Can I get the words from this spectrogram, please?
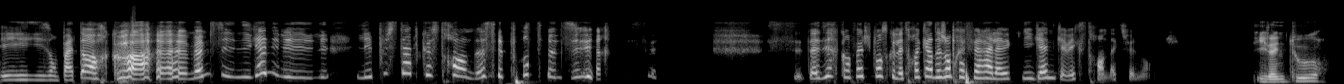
Et ils ont pas tort, quoi. Même si Negan, il est, il est, il est plus stable que Strand, c'est pour te dire. C'est- C'est-à-dire qu'en fait, je pense que les trois quarts des gens préfèrent aller avec Negan qu'avec Strand actuellement. Il a une tour.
